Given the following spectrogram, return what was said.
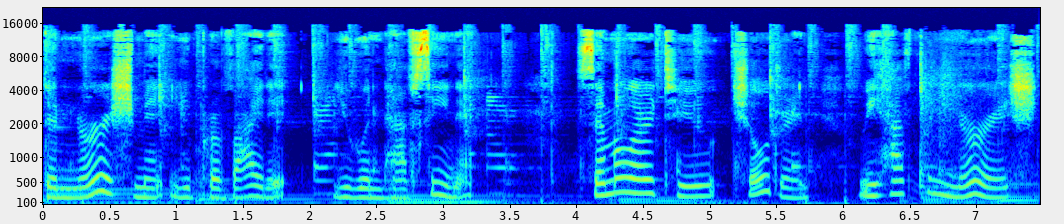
the nourishment you provided, you wouldn't have seen it. Similar to children, we have to nourish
